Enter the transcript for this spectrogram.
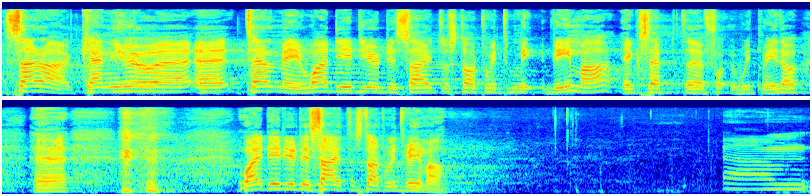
Sarah, can you uh, uh, tell me why did you decide to start with me, Vemma, except uh, for, with me though? Uh, why did you decide to start with Vemma? Um,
